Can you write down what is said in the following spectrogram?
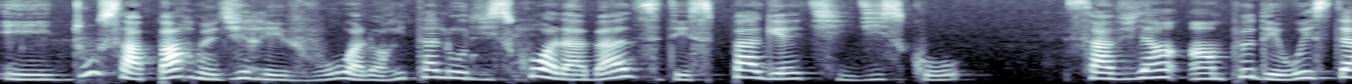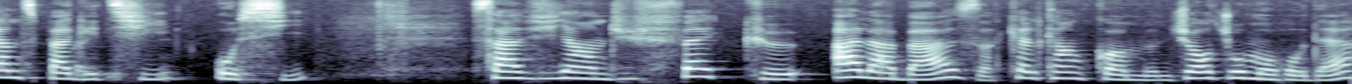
Et d'où ça part, me direz-vous? Alors, Italo Disco, à la base, c'était spaghetti disco. Ça vient un peu des western spaghetti aussi. Ça vient du fait que, à la base, quelqu'un comme Giorgio Moroder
